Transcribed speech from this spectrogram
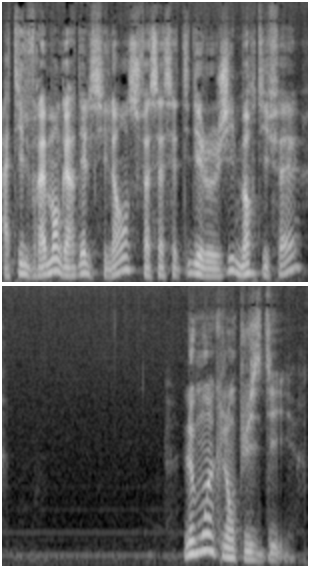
A-t-il vraiment gardé le silence face à cette idéologie mortifère? Le moins que l'on puisse dire,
